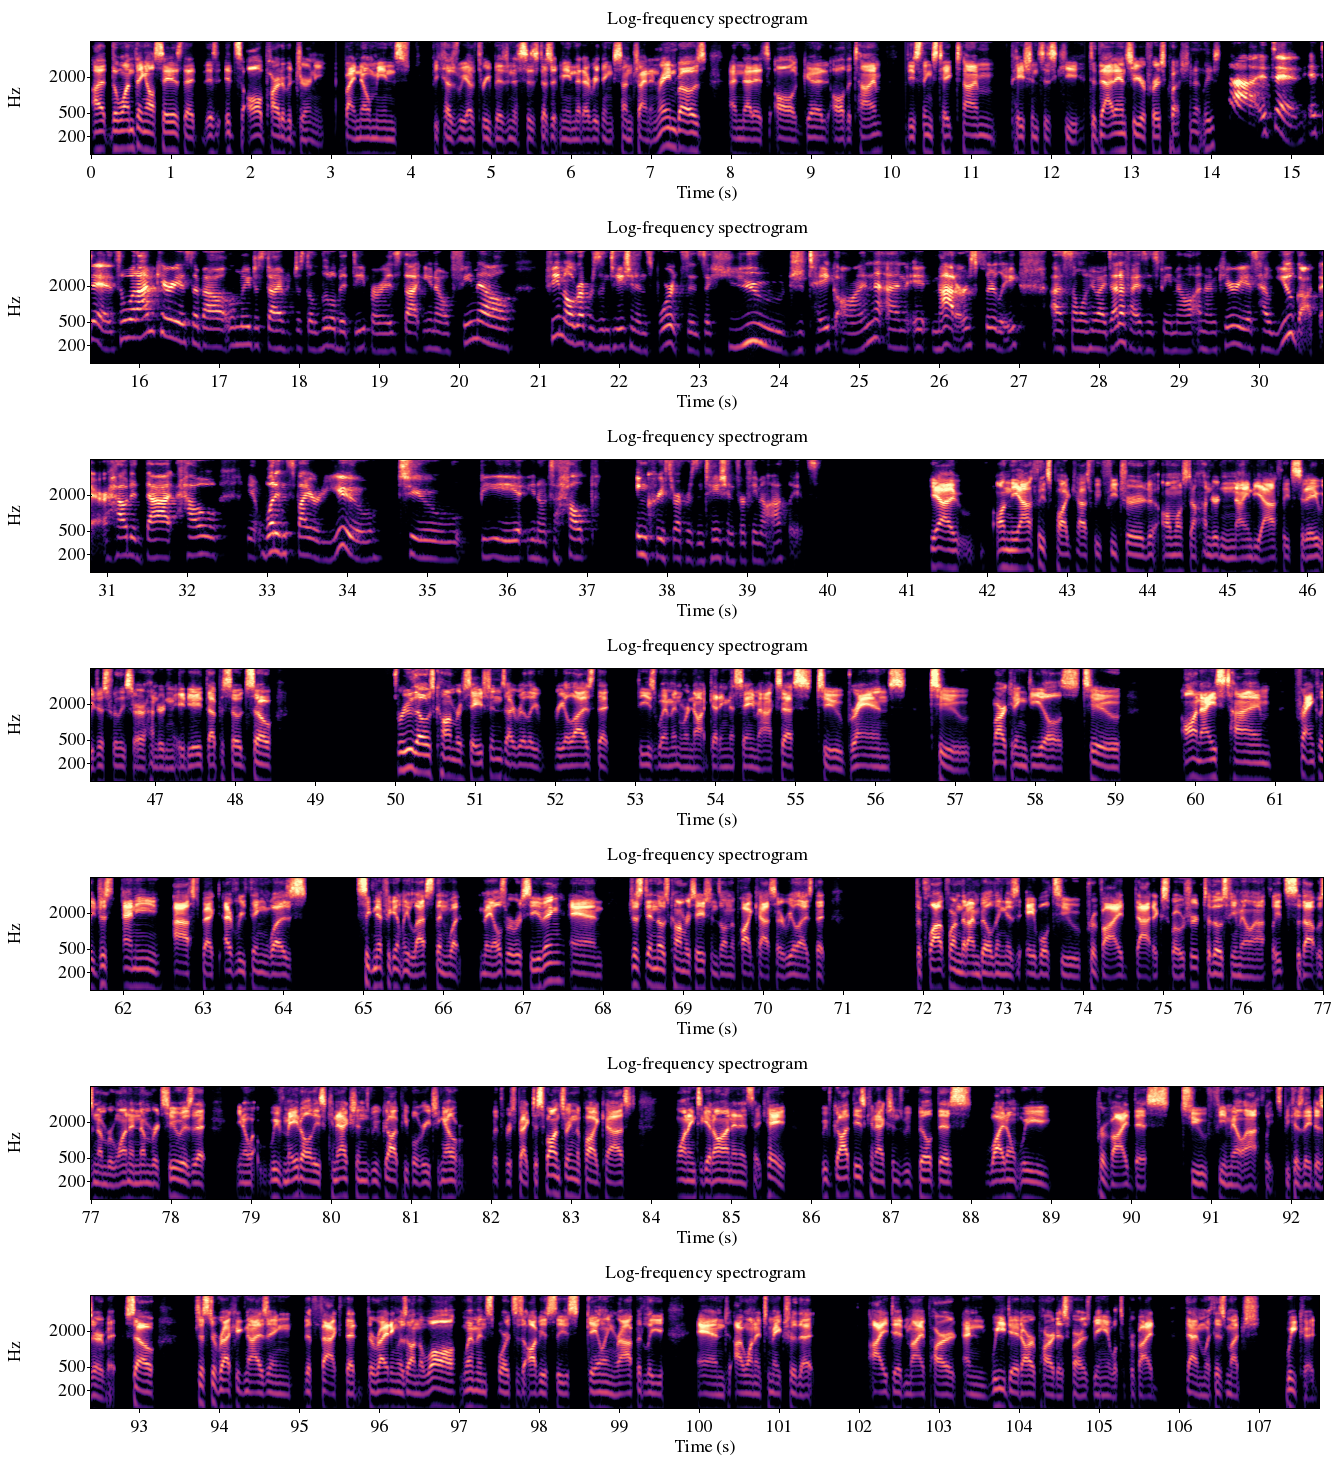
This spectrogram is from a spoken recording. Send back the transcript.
I, the one thing I'll say is that it's all part of a journey. By no means, because we have three businesses, does it mean that everything's sunshine and rainbows and that it's all good all the time. These things take time. Patience is key. Did that answer your first question at least? Yeah, it did. It did. So, what I'm curious about, let me just dive just a little bit deeper, is that, you know, female female representation in sports is a huge take on and it matters clearly as someone who identifies as female and i'm curious how you got there how did that how you know what inspired you to be you know to help increase representation for female athletes yeah, on the athletes podcast, we featured almost 190 athletes today. We just released our 188th episode. So through those conversations, I really realized that these women were not getting the same access to brands, to marketing deals, to on ice time. Frankly, just any aspect, everything was significantly less than what males were receiving. And just in those conversations on the podcast, I realized that the platform that I'm building is able to provide that exposure to those female athletes. So that was number one. And number two is that, you know, we've made all these connections. We've got people reaching out with respect to sponsoring the podcast, wanting to get on. And it's like, hey, we've got these connections. We've built this. Why don't we provide this to female athletes because they deserve it? So just to recognizing the fact that the writing was on the wall, women's sports is obviously scaling rapidly. And I wanted to make sure that I did my part and we did our part as far as being able to provide them with as much we could.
